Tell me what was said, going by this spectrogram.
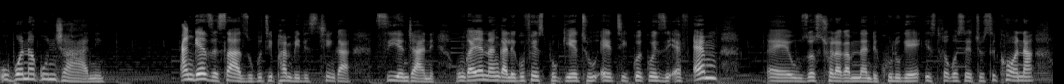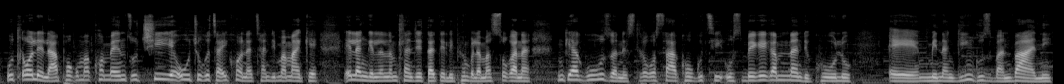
ubona kunjani? Angeze sazi ukuthi phambili sithinga siye njani. Ungaya nangale kufacebook yethu ethi kwekwezi fm eh uzosithola kamnandi khulu-ke isihloko sethu. Sikhona utlole lapho kuma-comments uchiye uthi ukuthi ayikhona thandi imamakhe elangela namhlanje dade liphimbo lamasokana. Ngiyakuzwa nesihloko sakho ukuthi usibeke kamnandi khulu. Eh mina nginguzibanibani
